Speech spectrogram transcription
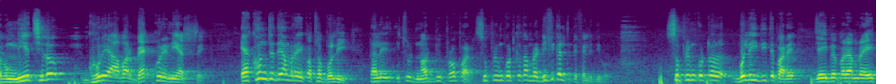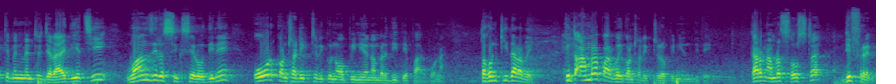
এবং নিয়েছিল, ঘুরে আবার ব্যাক করে নিয়ে আসছে। এখন যদি আমরা এই কথা বলি, তাহলে it would not be proper supreme কোর্টকে তো আমরা ডিফিকাল্টিতে ফেলে দিব। সুপ্রিম কোর্ট বলেই দিতে পারে যে এই ব্যাপারে আমরা এইথ অ্যামেন্ডমেন্টের যে রায় দিয়েছি ওয়ান জিরো সিক্সের অধীনে ওর কন্ট্রাডিক্টরি কোনো অপিনিয়ন আমরা দিতে পারব না। তখন কি দাঁড়াবে? কিন্তু আমরা পারব এই কন্ট্রাডিক্টরি অপিনিয়ন দিতে। কারণ আমরা সোর্সটা ডিফারেন্ট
